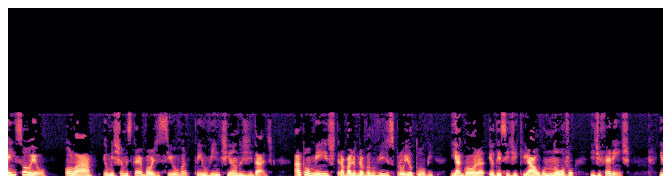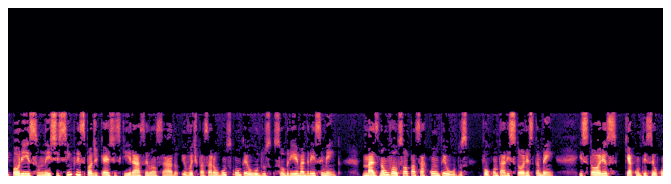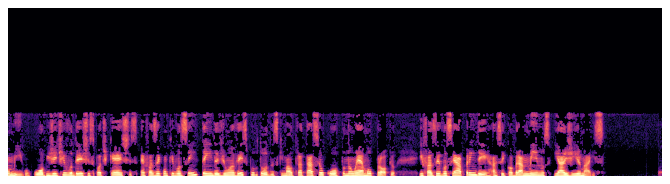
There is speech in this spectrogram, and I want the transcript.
Quem sou eu? Olá, eu me chamo Esther Borges Silva, tenho 20 anos de idade. Atualmente trabalho gravando vídeos para o YouTube e agora eu decidi criar algo novo e diferente. E por isso, neste simples podcast que irá ser lançado, eu vou te passar alguns conteúdos sobre emagrecimento. Mas não vou só passar conteúdos, vou contar histórias também histórias que aconteceu comigo. O objetivo destes podcasts é fazer com que você entenda de uma vez por todas que maltratar seu corpo não é amor próprio e fazer você aprender a se cobrar menos e agir mais.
